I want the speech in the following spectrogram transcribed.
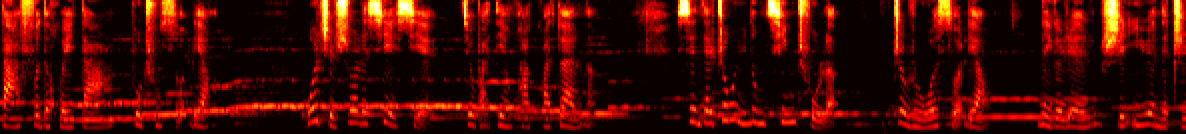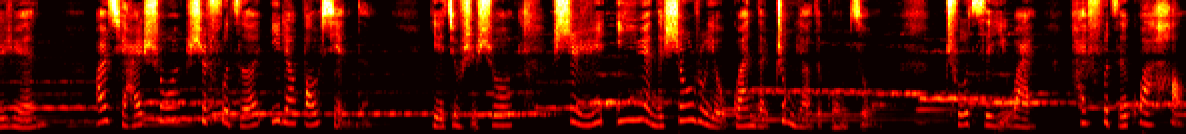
答复的回答不出所料，我只说了谢谢，就把电话挂断了。现在终于弄清楚了，正如我所料。那个人是医院的职员，而且还说是负责医疗保险的，也就是说是与医院的收入有关的重要的工作。除此以外，还负责挂号，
